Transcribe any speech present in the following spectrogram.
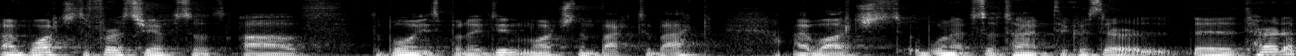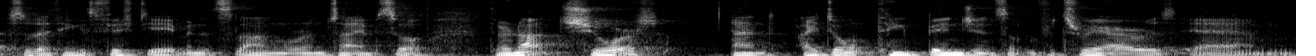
I've watched the first three episodes of The Boys, but I didn't watch them back to back. I watched one episode time because they're, the third episode I think is 58 minutes long runtime, so they're not short. and I don't think binging something for three hours. Um,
